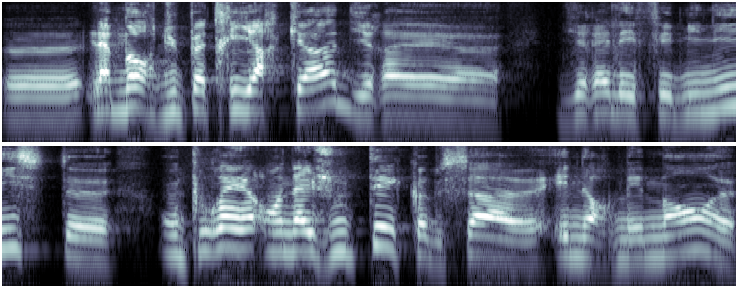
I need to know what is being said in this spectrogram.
la mort du patriarcat, dirait diraient les féministes. Euh, on pourrait en ajouter comme ça euh, énormément euh,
